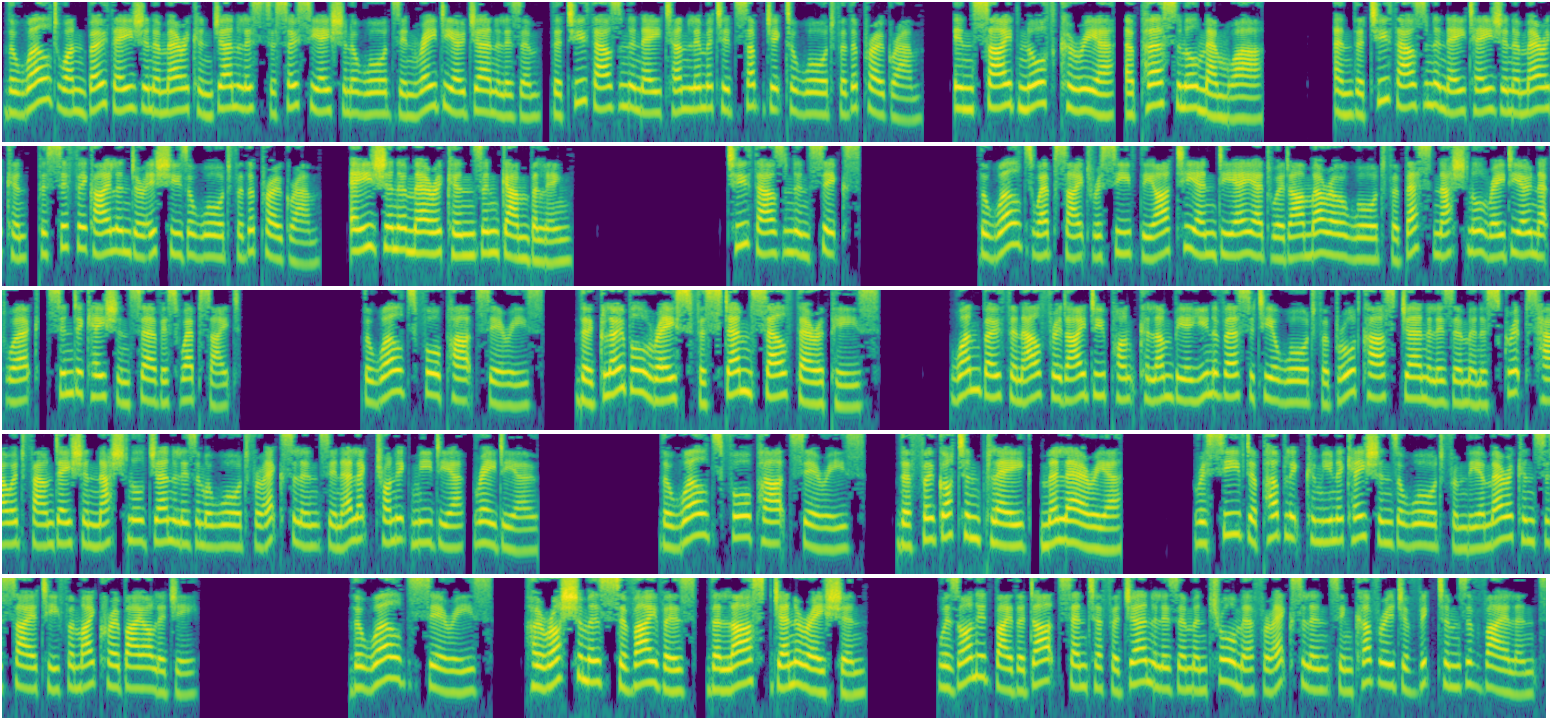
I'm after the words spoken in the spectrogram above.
The World won both Asian American Journalists Association Awards in radio journalism, the 2008 Unlimited Subject Award for the program, "'Inside North Korea, A Personal Memoir' and the 2008 Asian American, Pacific Islander Issues Award for the program, "'Asian Americans and Gambling' 2006 The World's website received the RTNDA Edward R. Murrow Award for Best National Radio Network, Syndication Service website The World's four-part series, The Global Race for Stem Cell Therapies, won both an Alfred I. DuPont Columbia University Award for Broadcast Journalism and a Scripps Howard Foundation National Journalism Award for Excellence in Electronic Media, Radio. The world's four-part series, The Forgotten Plague, Malaria, received a Public Communications Award from the American Society for Microbiology. The World's series, Hiroshima's Survivors, The Last Generation, was honored by the Dart Center for Journalism and Trauma for excellence in coverage of victims of violence.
